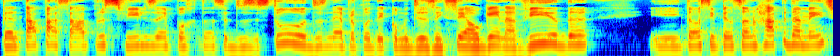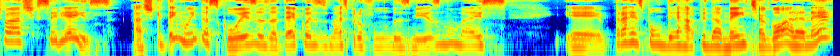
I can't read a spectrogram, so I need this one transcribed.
Tentar passar para os filhos a importância dos estudos, né? Para poder, como dizem, ser alguém na vida. E, então, assim, pensando rapidamente, eu acho que seria isso. Acho que tem muitas coisas, até coisas mais profundas mesmo, mas é, para responder rapidamente agora, né?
